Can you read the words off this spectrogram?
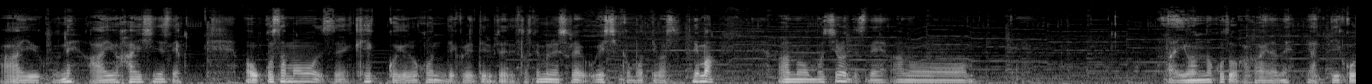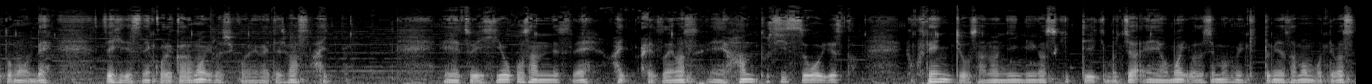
ああいうね、ああいう配信ですね。まあ、お子様もですね、結構喜んでくれてるみたいで、とてもね、それは嬉しく思っています。で、まあ、あの、もちろんですね、あのー、まあ、いろんなことを抱えながらね、やっていこうと思うんで、ぜひですね、これからもよろしくお願いいたします。はい。えー、次、ひよこさんですね。はい、ありがとうございます。えー、半年すごいですと。副店長さんの人間が好きっていう気持ちは、えー、思い、私も含めきっと皆さんも持っています。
